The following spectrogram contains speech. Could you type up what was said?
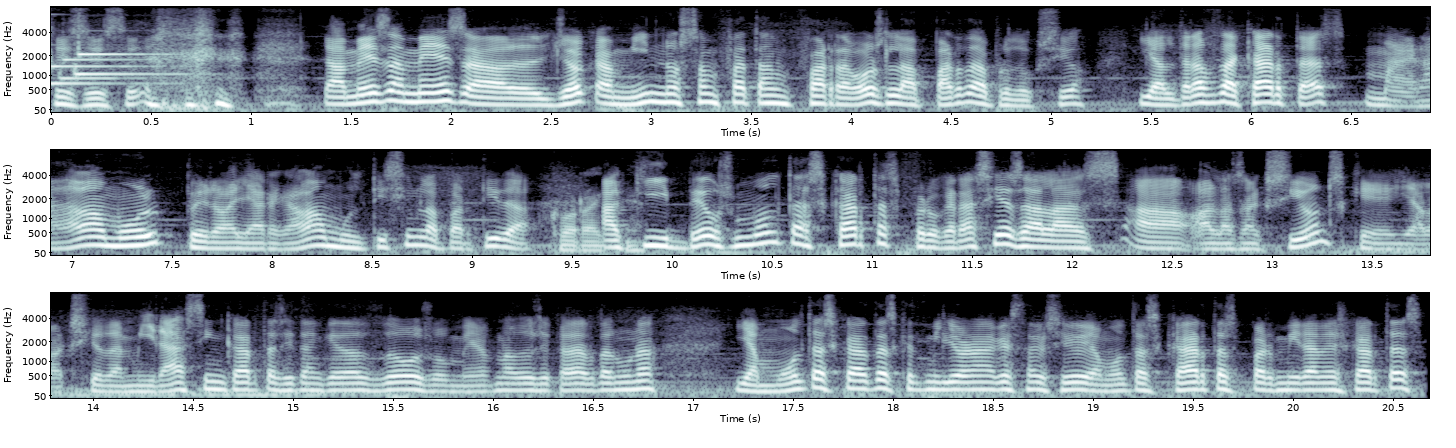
Sí, sí, sí. A més a més, el joc a mi no se'm fa tan farragós la part de la producció. I el draft de cartes m'agradava molt, però allargava moltíssim la partida. Correcte. Aquí veus moltes cartes, però gràcies a les, a, a les accions, que hi ha l'acció de mirar cinc cartes i te'n quedes dos, o mirar-ne dos i quedar-te'n una, hi ha moltes cartes que et milloren aquesta acció, hi ha moltes cartes per mirar més cartes,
